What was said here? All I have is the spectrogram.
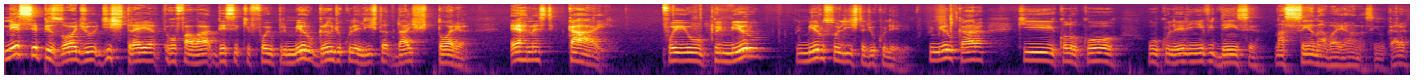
Nesse episódio de estreia, eu vou falar desse que foi o primeiro grande ukulelista da história, Ernest Kai. Foi o primeiro primeiro solista de ukulele, o primeiro cara que colocou o ukulele em evidência na cena havaiana, assim, o cara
